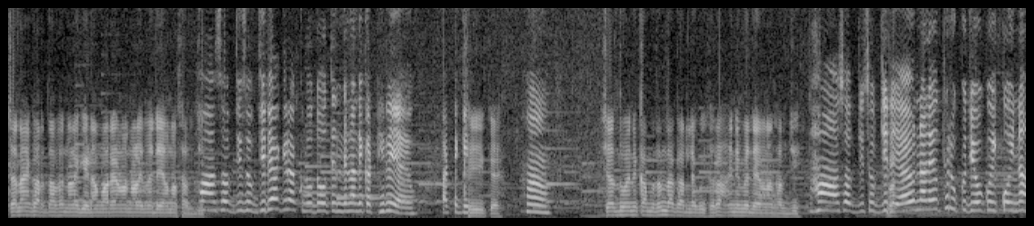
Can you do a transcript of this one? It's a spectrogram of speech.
ਚੱਲ ਐਂ ਕਰਦਾ ਫਿਰ ਨਾਲੇ ਗੇੜਾ ਮਾਰਿਆ ਆਉਣਾ ਨਾਲੇ ਮੈਂ ਲੈ ਆਉਣਾ ਸਬਜ਼ੀ। ਹਾਂ ਸਬਜ਼ੀ ਸੁਬਜ਼ੀ ਲਿਆ ਕੇ ਰੱਖ ਲਓ ਦੋ ਤਿੰਨ ਦਿਨਾਂ ਦੀ ਇਕੱਠੀ ਲੈ ਆਇਓ ਕੱਟ ਕੇ। ਠੀਕ ਹੈ। ਹਾਂ। ਚੱਲ ਤੂੰ ਇਹਨੇ ਕੰਮ ਧੰਦਾ ਕਰ ਲੈ ਕੋਈ ਫਿਰ ਇਹਨੇ ਮੈਂ ਲੈ ਆਉਣਾ ਸਬਜ਼ੀ। ਹਾਂ ਸਬਜੀ ਸੁਬਜੀ ਲੈ ਆਇਓ ਨਾਲੇ ਉੱਥੇ ਰੁਕ ਜਿਓ ਕੋਈ ਕੋਈ ਨਾ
